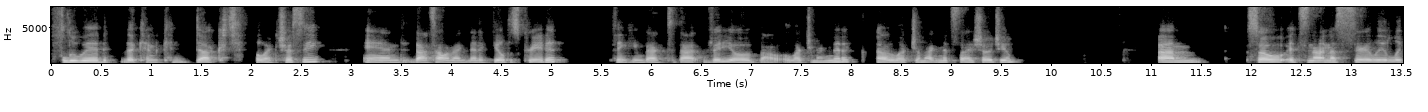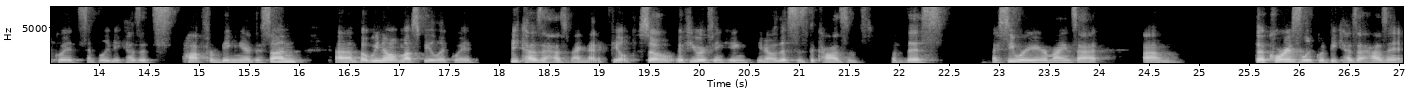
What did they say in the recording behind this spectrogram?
fluid that can conduct electricity. And that's how a magnetic field is created. Thinking back to that video about electromagnetic uh, electromagnets that I showed you. Um, so it's not necessarily liquid simply because it's hot from being near the sun, um, but we know it must be liquid because it has a magnetic field. So if you were thinking, you know, this is the cause of, of this, I see where your mind's at. Um, the core is liquid because it hasn't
